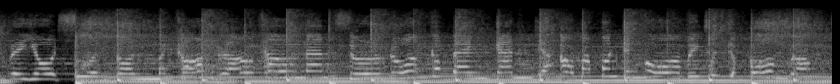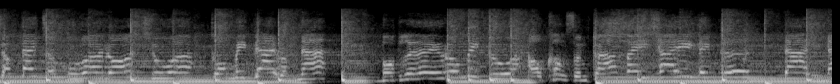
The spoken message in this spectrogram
ลประโยชน์ส่วนตนมันของเราเท่านั้นส่วนรวมก็แบ่งกัน อย่าเอามาปนกันมัวไม่ทนกับโกงหรอกจับได้จะหัวร้อนชัวร์ก็ไม่ได้หรอกนะ บอกเลยเราไม่กลัวเอาของส่วนกลางไปใช้ได้เกินได้ไหน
